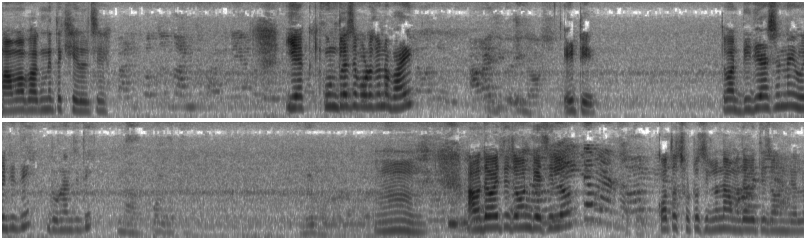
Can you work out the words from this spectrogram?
মামা ভাগ্নেতে খেলছে। ইয়ে কোন ক্লাসে পড়ো না ভাই? এইটে। তোমার দিদি আসেন নাই ওই দিদি? ডোনা দিদি? হুম আমাদের বাড়িতে যখন গেছিল কত ছোট ছিল না আমাদের বাড়িতে যখন গেল।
